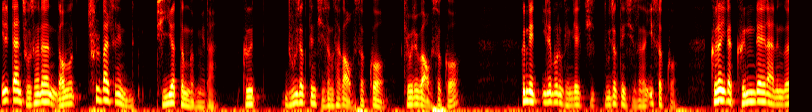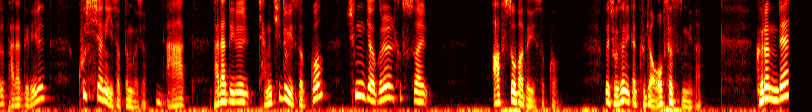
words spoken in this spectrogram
일단 조선은 너무 출발선이 뒤였던 겁니다. 그 누적된 지성사가 없었고 교류가 없었고 근데 일본은 굉장히 지- 누적된 지성사가 있었고 그러니까 근대라는 걸 받아들일 쿠션이 있었던 거죠. 음. 아 받아들일 장치도 있었고 충격을 흡수할 압소바도 있었고 근데 조선은 일단 그게 없었습니다. 그런데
